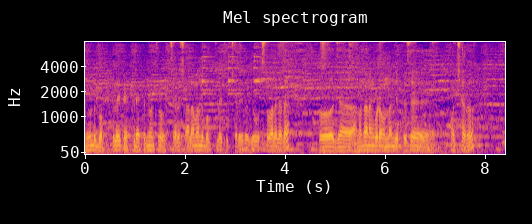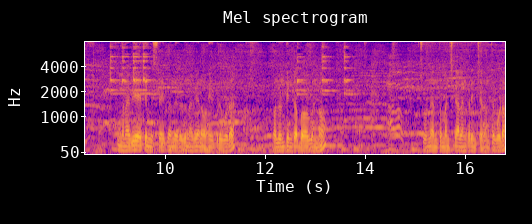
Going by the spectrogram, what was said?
ఇవ్వండి భక్తులు అయితే ఎక్కడెక్కడి నుంచో వచ్చారు చాలా మంది భక్తులు అయితే వచ్చారు ఈరోజు ఉత్సవాలు కదా. సో అన్నదానం కూడా ఉందని చెప్పేసి వచ్చారు. నవ్య అయితే మిస్ అయిపోయింది ఈరోజు. నవ్య నోహ ఇద్దరు కూడా. వాళ్ళు ఉంటే ఇంకా బాగున్నాం. చూడండి ఎంత మంచిగా అలంకరించారు అంతా కూడా.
